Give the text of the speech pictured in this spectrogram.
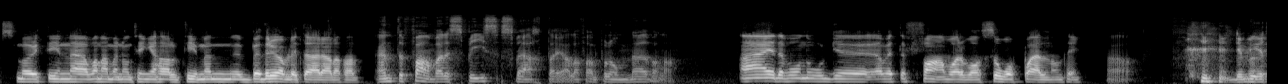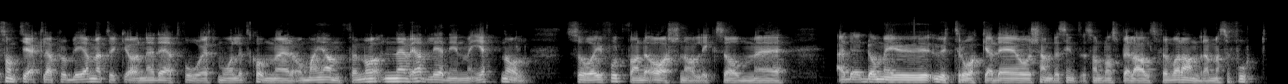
smörjt in nävarna med någonting i halvtid. Men bedrövligt är det i alla fall. Inte fan var det spissvärta i alla fall på de nävarna. Nej, det var nog, eh, jag vet inte fan vad det var, såpa eller någonting. Ja. det blir ju ett sånt jäkla problem tycker jag när det 2-1 målet kommer. Om man jämför med när vi hade ledningen med 1-0 så är fortfarande Arsenal liksom... Eh, de är ju uttråkade och kändes inte som de spelade alls för varandra. Men så fort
